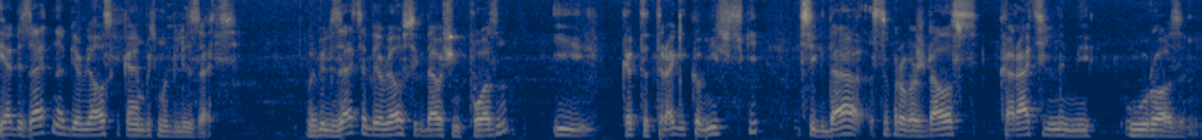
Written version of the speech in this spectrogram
и обязательно объявлялась какая-нибудь мобилизация. Мобилизация объявлялась всегда очень поздно, и как-то трагикомически всегда сопровождалась карательными угрозами,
